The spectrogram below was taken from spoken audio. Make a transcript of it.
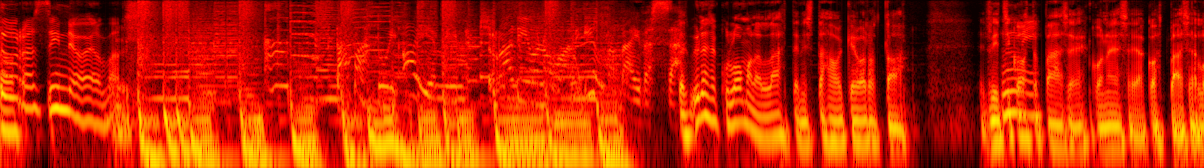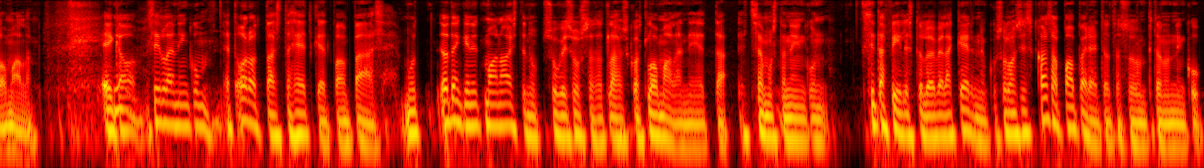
Tuura sinne ohjelmaan. Tapahtui aiemmin Radionovan iltapäivässä. Et Yleensä kun lomalle lähtee, niin sitä oikein odottaa. Että vitsi, Niin. kohta pääsee koneeseen ja kohta pääsee lomalle. Eikä ole sillä niin kuin, että odottaa sitä hetkeä, että vaan pääsee. Mutta jotenkin nyt mä oon aistinut Suvi Sussa, sä oot lähdössä kohta lomalle, niin että, että semmoista niin kuin, sitä fiilistä ei vielä kerännyt, kun sulla on siis kasa papereita, joita se on pitänyt niin kuin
